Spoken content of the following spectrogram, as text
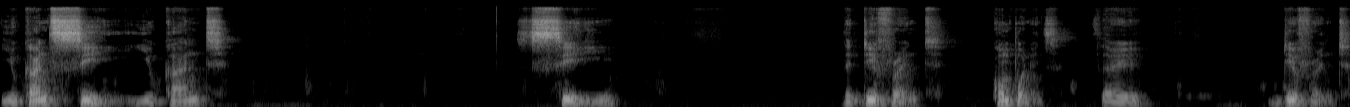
You can't see, you can't see the different components, very different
